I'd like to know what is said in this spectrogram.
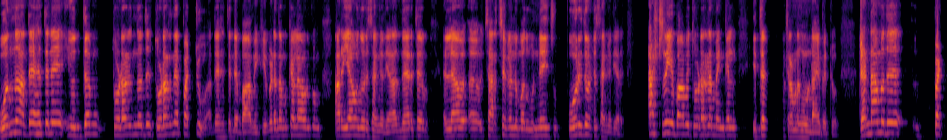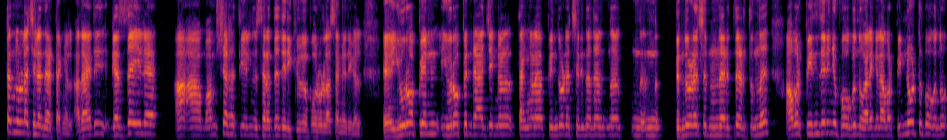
ഒന്ന് അദ്ദേഹത്തിന് യുദ്ധം തുടരുന്നത് തുടർന്നേ പറ്റൂ അദ്ദേഹത്തിന്റെ ഭാവിക്ക്. ഇവിടെ നമുക്ക് എല്ലാവർക്കും അറിയാവുന്ന ഒരു സംഗതിയാണ്. അത് നേരത്തെ എല്ലാ ചർച്ചകളിലും അത് ഉന്നയിച്ചു പോരുന്ന ഒരു സംഗതിയാണ്. രാഷ്ട്രീയ ഭാവി തുടരണമെങ്കിൽ ഇത്തരം ആക്രമണങ്ങൾ ഉണ്ടായി പറ്റൂ. രണ്ടാമത് പെട്ടെന്നുള്ള ചില നേട്ടങ്ങൾ. അതായത് ഗസയിലെ ആ ആ വംശഹത്യയിൽ നിന്ന് ശ്രദ്ധ തിരിക്കുക പോലുള്ള സംഗതികൾ. യൂറോപ്യൻ യൂറോപ്യൻ രാജ്യങ്ങൾ തങ്ങളെ പിന്തുണച്ചിരുന്നത് ന്ന് ന്ന് പിന്തുണച്ച് നിന്നെടുത്തെടുത്തുനിന്ന് അവർ പിന്തിരിഞ്ഞു പോകുന്നു അല്ലെങ്കിൽ അവർ പിന്നോട്ട് പോകുന്നു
